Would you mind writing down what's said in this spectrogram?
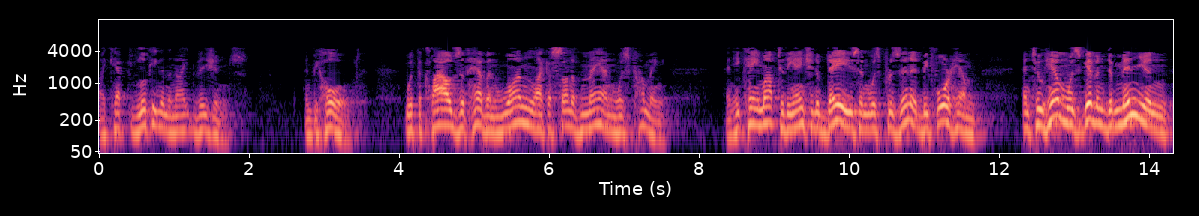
I kept looking in the night visions, and behold, with the clouds of heaven, one like a son of man was coming. And he came up to the Ancient of Days and was presented before him. And to him was given dominion,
